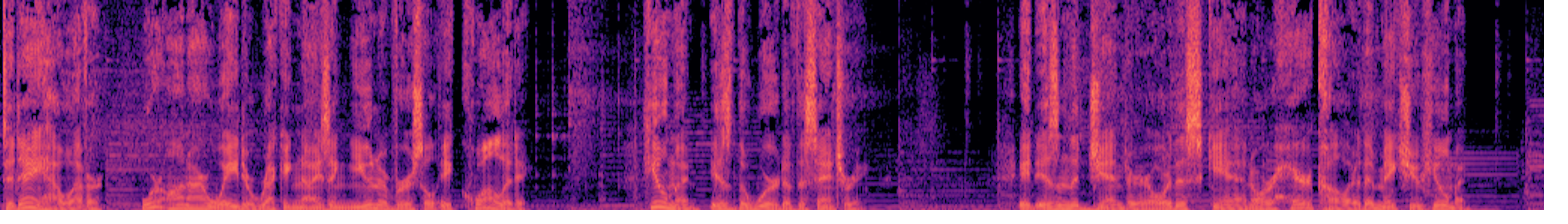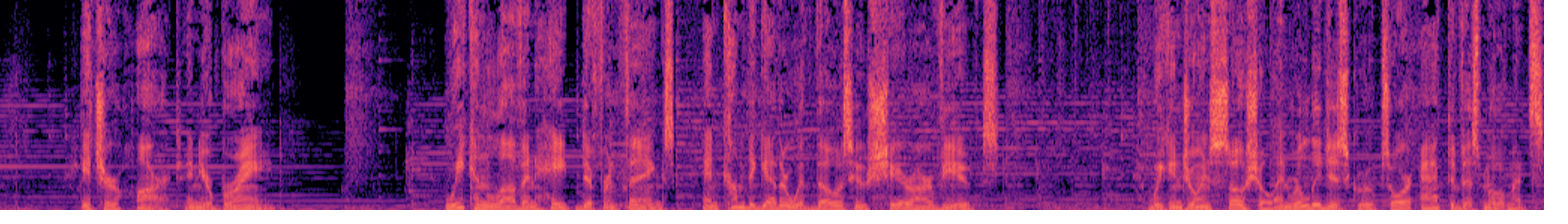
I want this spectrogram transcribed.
Today, however, we're on our way to recognizing universal equality. Human is the word of the century. It isn't the gender or the skin or hair color that makes you human. It's your heart and your brain. We can love and hate different things and come together with those who share our views. We can join social and religious groups or activist movements.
